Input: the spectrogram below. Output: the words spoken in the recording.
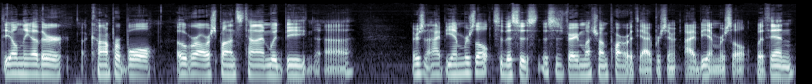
the only other comparable overall response time would be uh, there's an IBM result. So this is this is very much on par with the IBM result within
